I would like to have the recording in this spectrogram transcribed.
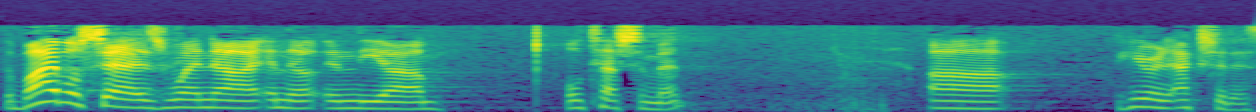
The Bible says when uh, in the in the um, Old Testament, uh, here in Exodus.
